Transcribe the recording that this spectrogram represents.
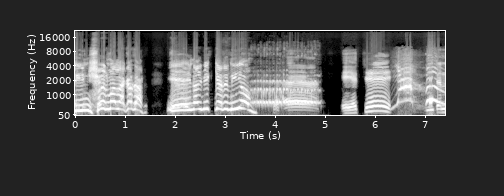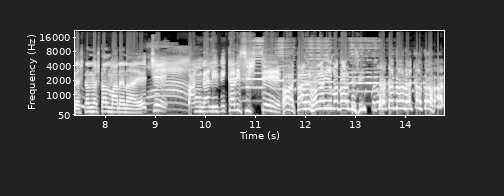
তিনশোর মাল এক হাজার। এই নাই বিক্রির নিয়ম। এই হচ্ছে ইন্টারন্যাশনাল ন্যাশনাল মানে না হচ্ছে বাঙালি ভিখারি সিস্টেম তাহলে ভালাই বাধা দিছি। এক হাজার এক হাজার।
